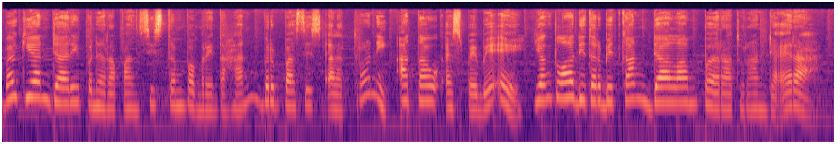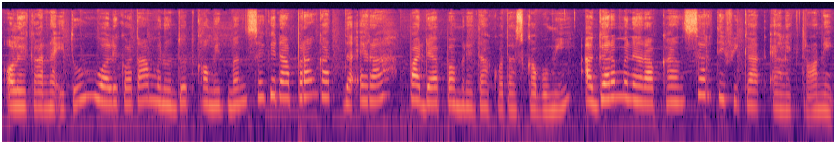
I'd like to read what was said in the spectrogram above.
bagian dari penerapan sistem pemerintahan berbasis elektronik atau SPBE yang telah diterbitkan dalam peraturan daerah. Oleh karena itu, wali kota menuntut komitmen segenap perangkat daerah pada pemerintah kota Sukabumi agar menerapkan sertifikat elektronik.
